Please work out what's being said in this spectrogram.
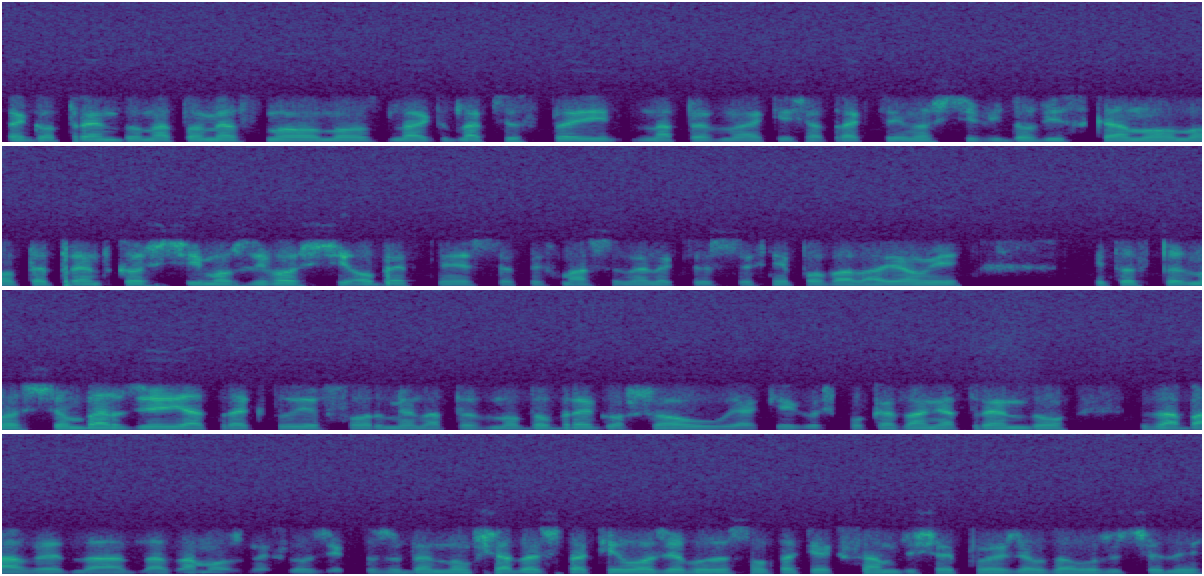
tego trendu, natomiast no, no, dla, dla czystej na pewno jakiejś atrakcyjności widowiska, no, no, te prędkości możliwości obecnie jeszcze tych maszyn elektrycznych nie powalają i i to z pewnością bardziej ja traktuję w formie na pewno dobrego show, jakiegoś pokazania trendu, zabawy dla, dla zamożnych ludzi, którzy będą wsiadać w takie łodzie, bo zresztą tak jak sam dzisiaj powiedział założyciel i,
